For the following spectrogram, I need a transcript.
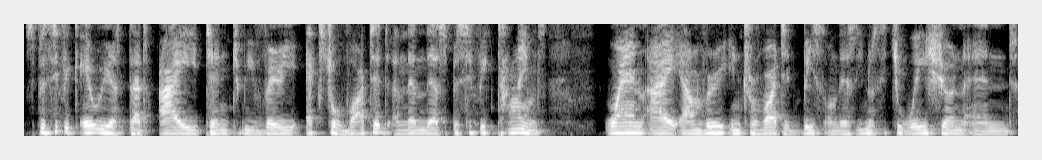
specific areas that I tend to be very extroverted, and then there are specific times when I am very introverted based on this, you know, situation and,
